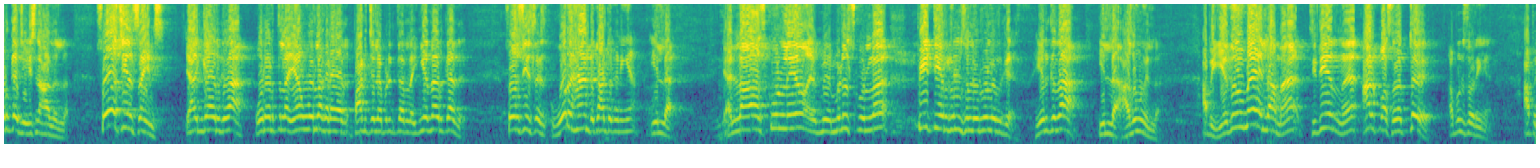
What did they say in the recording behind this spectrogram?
ஒர்க் எஜுகேஷன் ஆள் இல்லை. சோசியல் சயின்ஸ் எங்கேயா இருக்குதா? ஒரு இடத்துல என் ஊரில் கிடையாது. பாண்டிச்சேரி அப்படின்னு தெரியல. இங்கே தான் இருக்காது. சோசியல் சயின்ஸ் ஒரு ஹேண்ட் காட்டுங்க நீங்கள் இல்லை. எல்லா ஸ்கூல்லையும் மிடில் ஸ்கூலில் பிடி இருக்குன்னு சொல்லி ரூல் இருக்கு. இருக்குதா? இல்லை. அதுவும் இல்லை. அப்போ எதுவுமே இல்லாமல் திடீர்னு ஆள் பாஸ் ரத்து அப்படின்னு சொல்கிறீங்க அப்போ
